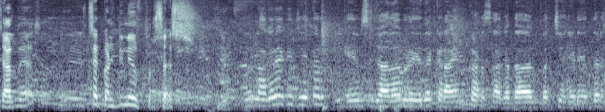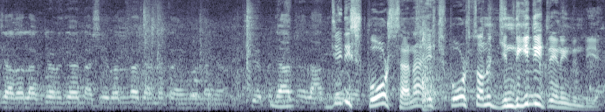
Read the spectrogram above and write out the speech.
ਚੱਲ ਰਿਹਾ ਇਟਸ ਅ ਕੰਟੀਨਿਊਸ ਪ੍ਰੋਸੈਸ ਲੱਗ ਰਿਹਾ ਕਿ ਜੇਕਰ ਗੇਮਸ ਜ਼ਿਆਦਾ ਬੜੇ ਤਾਂ ਕ੍ਰਾਈਮ ਘਟ ਸਕਦਾ। ਬੱਚੇ ਜਿਹੜੇ ਇੱਧਰ ਜ਼ਿਆਦਾ ਲੱਗ ਜਾਣ ਜਾਂ ਨਸ਼ੇ ਵੱਲ ਨਾ ਜਾਣ ਕ੍ਰਾਈਮ ਵੱਲ ਨਾ ਜਾਣ ਕਿ ਪੰਜਾਬ ਦੇ ਹਾਲਾਤ ਜਿਹੜੀ ਸਪੋਰਟਸ ਹੈ ਨਾ ਇਹ ਸਪੋਰਟਸ ਤੁਹਾਨੂੰ ਜ਼ਿੰਦਗੀ ਦੀ ਟ੍ਰੇਨਿੰਗ ਦਿੰਦੀ ਹੈ।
